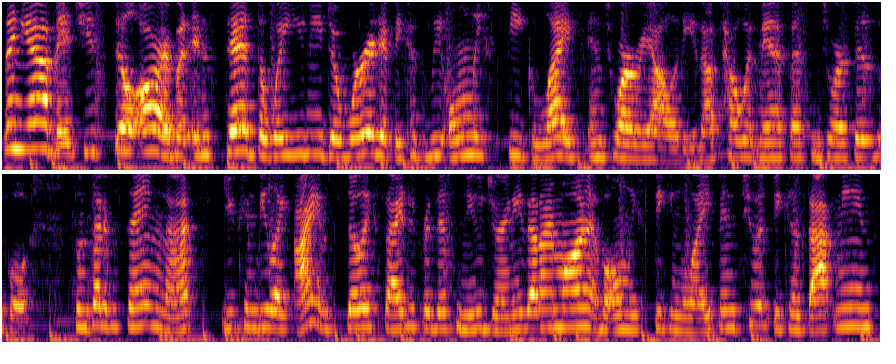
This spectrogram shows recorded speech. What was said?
then yeah, bitch, you still are. But instead, the way you need to word it, because we only speak life into our reality. That's how it manifests into our physical. So instead of saying that, you can be like, "I am so excited for this new journey that I'm on of only speaking life into it," because that means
